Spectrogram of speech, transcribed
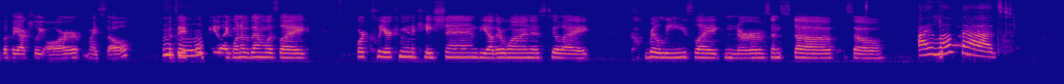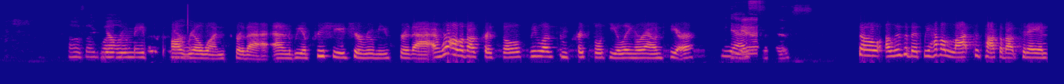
what they actually are myself, but mm-hmm. they told me like one of them was like for clear communication. The other one is to like release like nerves and stuff. So I love that. I was like, well, your roommates are real ones for that, and we appreciate your roomies for that. And we're all about crystals. We love some crystal healing around here. Yes. yes. So, Elizabeth, we have a lot to talk about today, and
